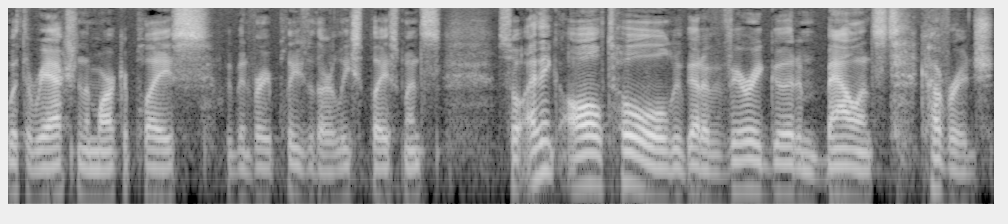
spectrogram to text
with the reaction of the marketplace. We've been very pleased with our lease placements. So I think all told, we've got a very good and balanced coverage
